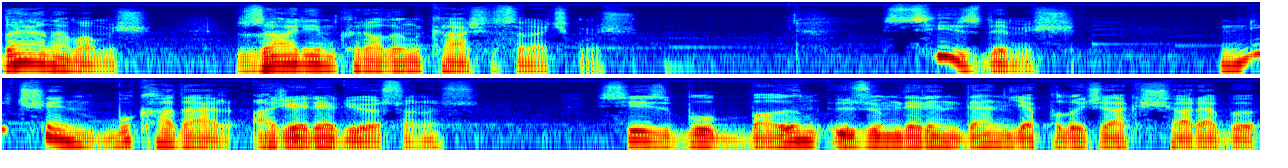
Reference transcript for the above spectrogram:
Dayanamamış. Zalim kralın karşısına çıkmış. Siz demiş, niçin bu kadar acele ediyorsunuz? Siz bu bağın üzümlerinden yapılacak şarabı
